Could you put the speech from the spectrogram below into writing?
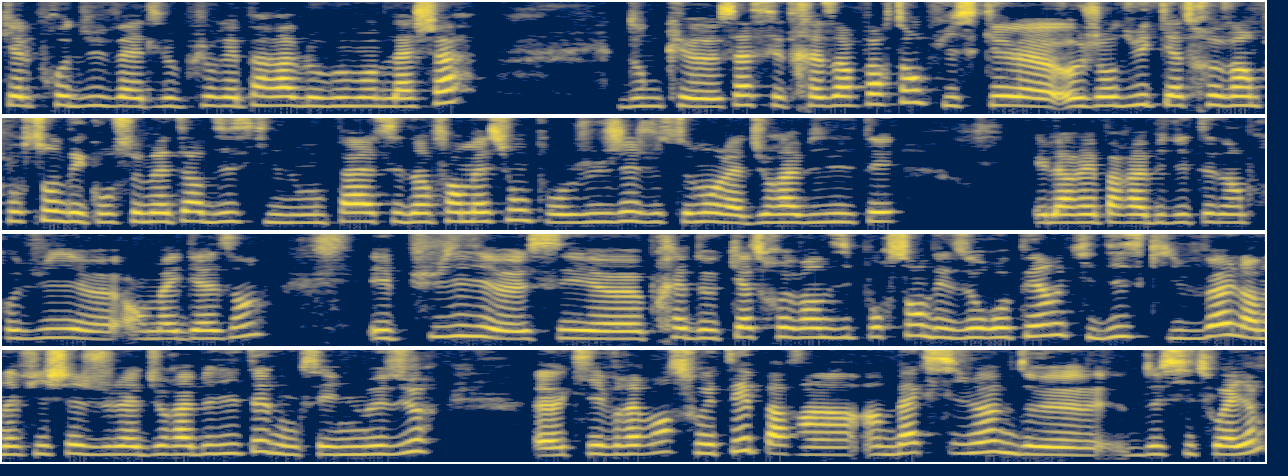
quel produit va être le plus réparable au moment de l'achat. Donc euh, ça c'est très important puisque euh, aujourd'hui 80% des consommateurs disent qu'ils n'ont pas assez d'informations pour juger justement la durabilité et la réparabilité d'un produit en magasin. Et puis, euh, c'est euh, près de 90% des Européens qui disent qu'ils veulent un affichage de la durabilité. Donc, c'est une mesure euh, qui est vraiment souhaitée par un, maximum de, citoyens.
